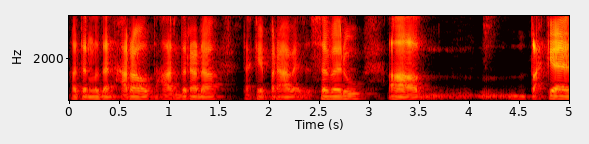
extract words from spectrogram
ale tenhle ten Harald Hardrada tak je právě ze severu a také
